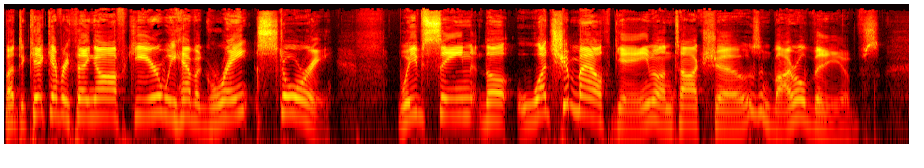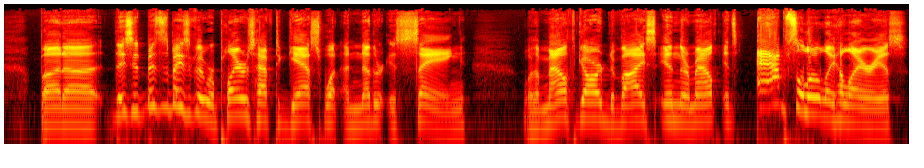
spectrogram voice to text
But to kick everything off here, we have a great story. We've seen the Watch Ya Mouth game on talk shows and viral videos. But uh, this, is, this is basically where players have to guess what another is saying with a mouth guard device in their mouth. It's absolutely hilarious.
